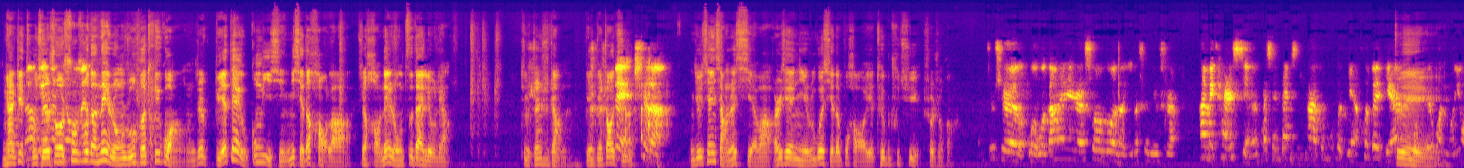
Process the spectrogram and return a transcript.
你看这同学说输出的内容如何推广，这别带有功利心，你写的好了，这好内容自带流量，就真是这样的，别别着急。对，是的。你就先想着写吧，而且你如果写的不好，也推不出去。说实话，就是我我刚才那阵说过的一个设计师，他还没开始写呢，他先担心他的东西会别人会被别人偷窥或挪用。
